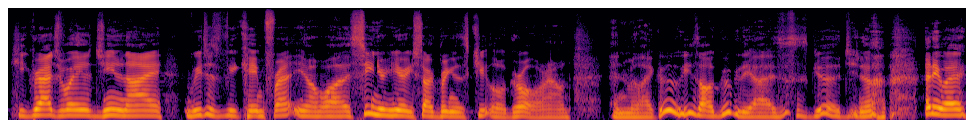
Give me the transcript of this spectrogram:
he graduated, Gene and I, we just became friends. You know, well, senior year, he started bringing this cute little girl around, and we're like, "Ooh, he's all googly eyes. This is good," you know. anyway,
